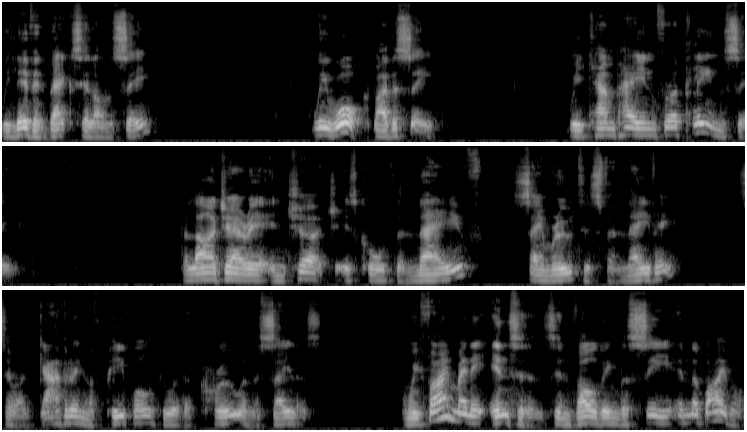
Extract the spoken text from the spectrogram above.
We live in Bexhill on Sea. We walk by the sea. We campaign for a clean sea. The large area in church is called the nave, same root as for navy. So a gathering of people who are the crew and the sailors. And we find many incidents involving the sea in the Bible.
